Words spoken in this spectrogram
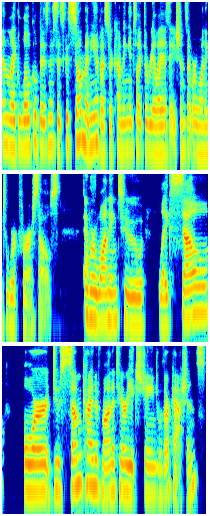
and like local businesses because so many of us are coming into like the realizations that we're wanting to work for ourselves and we're wanting to like sell or do some kind of monetary exchange with our passions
